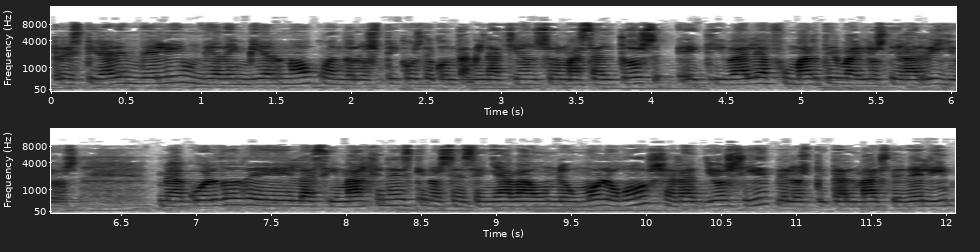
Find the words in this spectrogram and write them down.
Respirar en Delhi un día de invierno, cuando los picos de contaminación son más altos, equivale a fumarte varios cigarrillos. Me acuerdo de las imágenes que nos enseñaba un neumólogo, Sharad Yoshi, del Hospital Max de Delhi.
